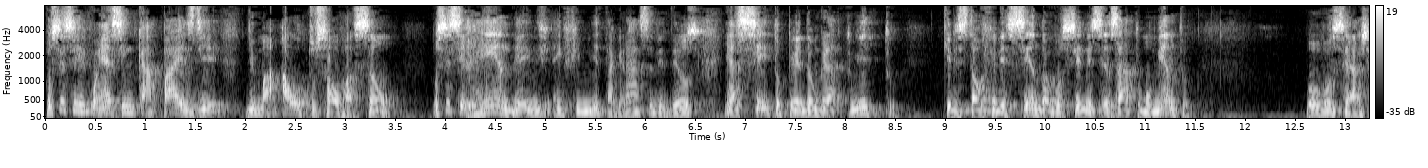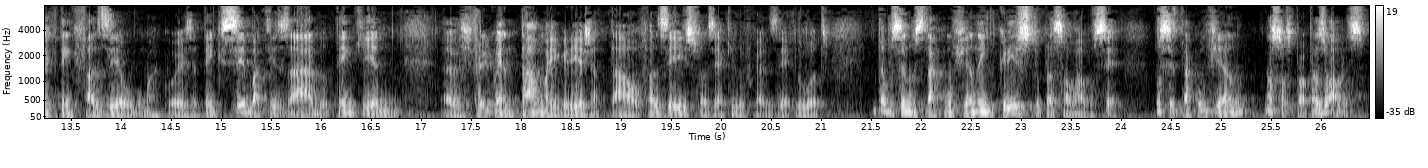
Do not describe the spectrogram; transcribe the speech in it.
Você se reconhece incapaz de, de uma autossalvação? Você se rende à infinita graça de Deus e aceita o perdão gratuito que Ele está oferecendo a você nesse exato momento? Ou você acha que tem que fazer alguma coisa, tem que ser batizado, tem que uh, frequentar uma igreja tal, fazer isso, fazer aquilo, fazer aquilo outro. Então você não está confiando em Cristo para salvar você. Você está confiando nas suas próprias obras.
